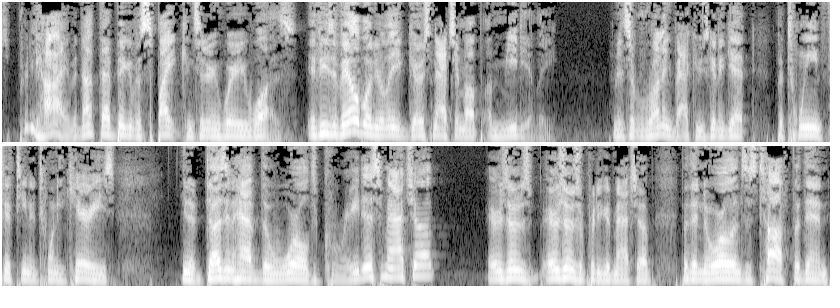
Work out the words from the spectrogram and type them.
it's pretty high, but not that big of a spike considering where he was. If he's available in your league, go snatch him up immediately. I mean, it's a running back who's going to get between 15 and 20 carries. You know, doesn't have the world's greatest matchup. Arizona's, Arizona's a pretty good matchup, but then New Orleans is tough, but then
